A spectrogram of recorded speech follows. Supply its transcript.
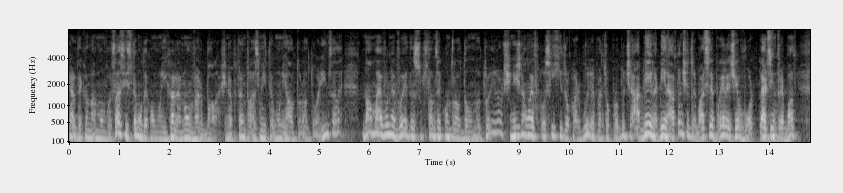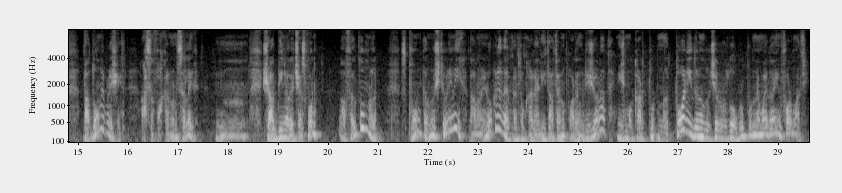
Iar de când am învățat sistemul de comunicare non-verbală și ne putem transmite unii altora dorințele, n-am mai avut nevoie de substanțe contra dăunătorilor și nici n-am mai folosit hidrocarburile pentru producerea. A, bine, bine, atunci întrebați-le pe ele ce vor. Le-ați întrebat? Dar, domnule președinte, a să facă nu înțeleg. Mm, și albinele ce spun? La fel, domnule, spun că nu știu nimic, dar noi nu credem, pentru că realitatea nu pare îngrijorată. Nici măcar turnătorii din rândul celor două grupuri ne mai dau informații.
